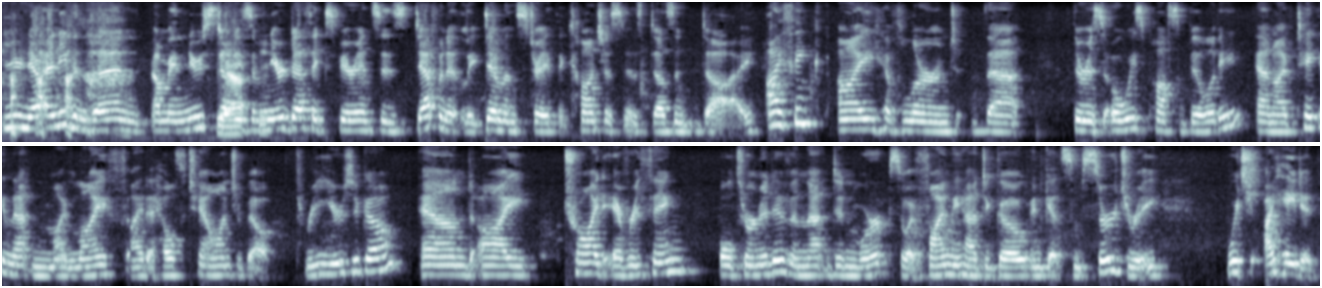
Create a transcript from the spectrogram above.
you know, and even then, I mean, new studies yeah. of near death experiences definitely demonstrate that consciousness doesn't die. I think I have learned that there is always possibility, and I've taken that in my life. I had a health challenge about three years ago, and I tried everything alternative, and that didn't work. So I finally had to go and get some surgery, which I hated.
